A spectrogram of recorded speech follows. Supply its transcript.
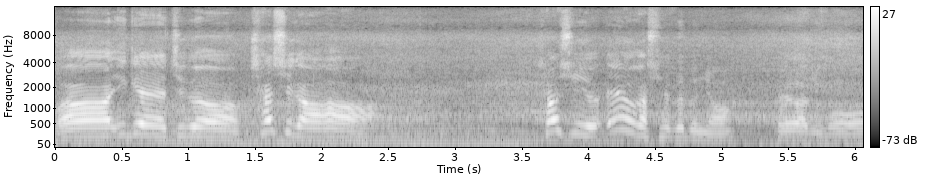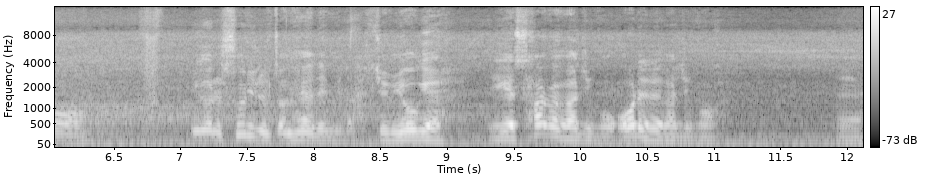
와 이게 지금 샤시가 샤시 에어가 새거든요. 그래가지고 이거를 수리를 좀 해야 됩니다. 지금 요게 이게 사가가지고 오래돼가지고. 예.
